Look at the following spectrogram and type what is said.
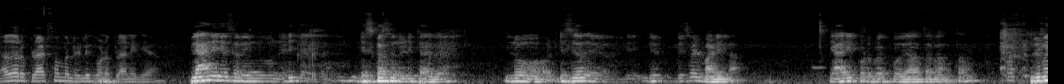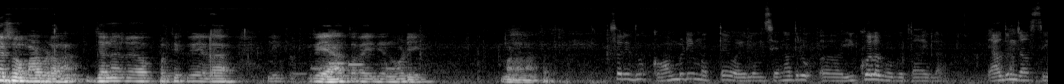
ಯಾವ್ದಾದ್ರು ಪ್ಲಾಟ್ಫಾರ್ಮಲ್ಲಿ ರಿಲೀಸ್ ಮಾಡೋ ಪ್ಲಾನ್ ಇದೆಯಾ? ಪ್ಲ್ಯಾನ್ ಇದೆ ಸರ್ ಇನ್ನು ನಡೀತಾ ಇದೆ. ಡಿಸ್ಕಷನ್ ನಡೀತಾ ಇದೆ. ಇನ್ನು ಡಿಸೈಡ್ ಮಾಡಿಲ್ಲ. ಯಾರಿಗೆ ಕೊಡಬೇಕು ಯಾವ ಥರ ಅಂತ. ಪ್ರಿಮಿಯರ್ ಶೋ ಮಾಡಿಬಿಡೋಣ. ಜನರ ಪ್ರತಿಕ್ರಿಯೆ ಎಲ್ಲ ನಿಮ್ಮ ಪ್ರತಿಕ್ರಿಯೆ ಯಾವ ಥರ ಇದೆ ನೋಡಿ ಮಾಡೋಣ ಅಂತ. ಸರ್ ಇದು ಕಾಮಿಡಿ ಮತ್ತು ವೈಲೆನ್ಸ್ ಏನಾದರೂ ಈಕ್ವಲ್ ಆಗಿ ಹೋಗುತ್ತಾ ಇಲ್ಲ? ಯಾವುದನ್ನು ಜಾಸ್ತಿ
